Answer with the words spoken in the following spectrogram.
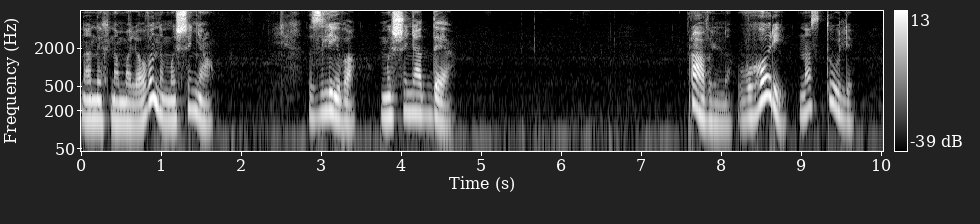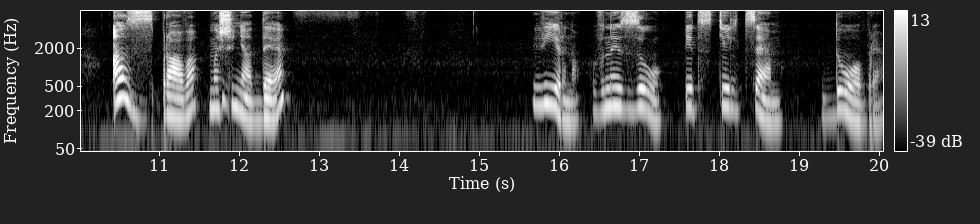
На них намальоване мишеня. Зліва мишеня де? Правильно, вгорі на стулі. А справа мишеня де? Вірно, внизу, під стільцем. Добре.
